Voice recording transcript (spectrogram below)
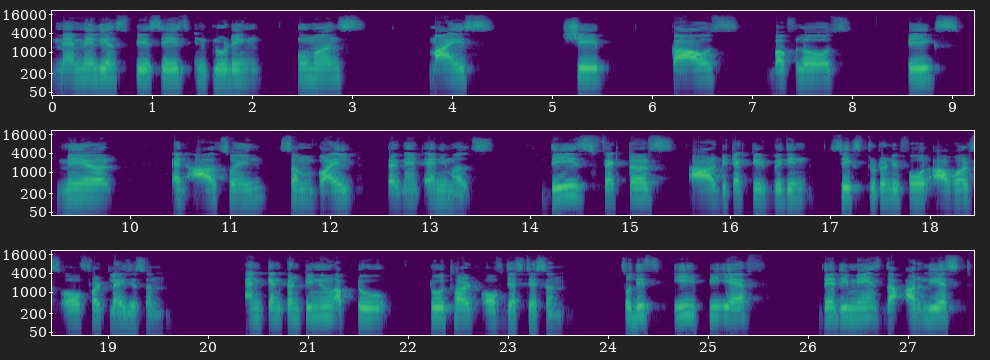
mammalian species including humans, mice, sheep, cows, buffaloes, pigs, mare, and also in some wild pregnant animals. These factors are detected within 6 to 24 hours of fertilization and can continue up to two-thirds of gestation. So this EPF, they remains the earliest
